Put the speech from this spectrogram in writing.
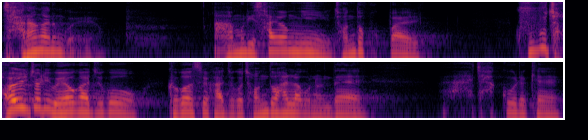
자랑하는 거예요. 아무리 사형리 전도 폭발 구구절절히 외워가지고 그것을 가지고 전도하려고 그러는데 아, 자꾸 이렇게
